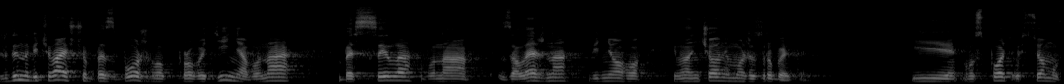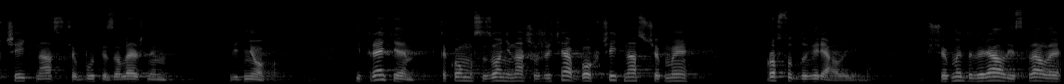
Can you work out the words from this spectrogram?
Людина відчуває, що без Божого проведіння вона безсила, вона залежна від нього, і вона нічого не може зробити. І Господь ось цьому вчить нас, щоб бути залежним від нього. І третє, в такому сезоні нашого життя Бог вчить нас, щоб ми просто довіряли йому. Щоб ми довіряли і сказали,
